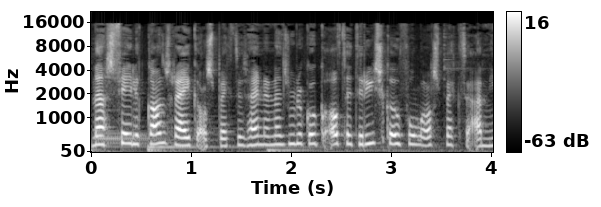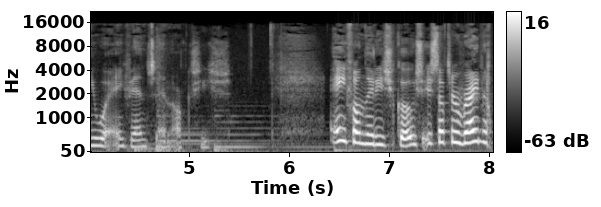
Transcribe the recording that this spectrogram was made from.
Naast vele kansrijke aspecten zijn er natuurlijk ook altijd risicovolle aspecten aan nieuwe events en acties. Een van de risico's is dat er weinig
